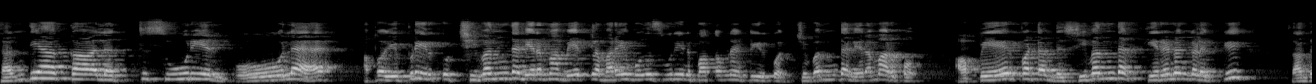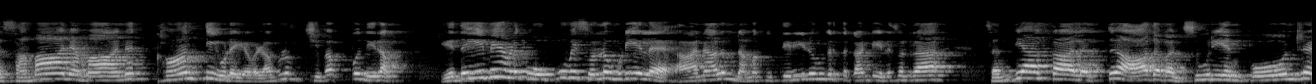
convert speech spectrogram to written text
சந்தியா காலத்து சூரியன் போல அப்போ எப்படி இருக்கும்? சிவந்த நிறமா மேற்குல மறையும் போது சூரியனை பார்த்தோம்னா எப்படி இருக்கும்? சிவந்த நிறமா இருக்கும். அப்பேற்பட்ட அந்த சிவந்த கிரணங்களுக்கு அந்த சமானமான காந்தி உடையவள். அவளும் சிவப்பு நிறம். எதையுமே அவளுக்கு ஒப்புமை சொல்ல முடியல. ஆனாலும் நமக்கு தெரியணுங்கிறதுக்காண்டி என்ன சொல்றா? சந்தியா காலத்து ஆதவன் சூரியன் போன்ற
